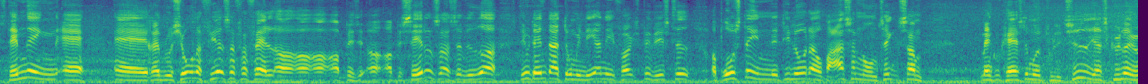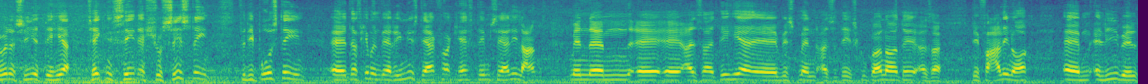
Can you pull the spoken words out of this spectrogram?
stemningen af, af revolution og 80'er forfald og, og, og, og, og, og besættelser osv. Det er jo den, der er dominerende i folks bevidsthed. Og brostenene, de lå der jo bare som nogle ting, som man kunne kaste mod politiet. Jeg skylder jo at sige, at det her teknisk set er chaussésten, fordi brosten, øh, der skal man være rimelig stærk for at kaste dem særlig langt. Men øhm, øh, øh, altså det her, øh, hvis man, altså det skulle gøre noget, det, altså, det er farligt nok øh, alligevel.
